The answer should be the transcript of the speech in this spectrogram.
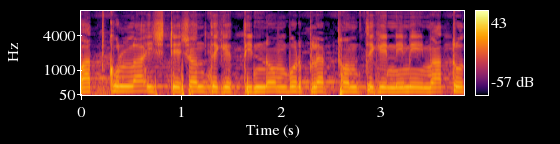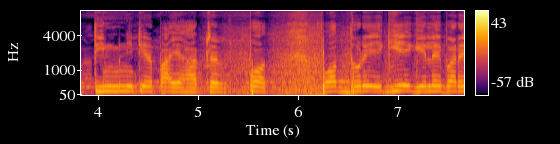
বাতকুল্লা স্টেশন থেকে তিন নম্বর প্ল্যাটফর্ম থেকে নেমে মাত্র তিন মিনিটের পায়ে হাঁটার পথ পথ ধরে এগিয়ে গেলে পারে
